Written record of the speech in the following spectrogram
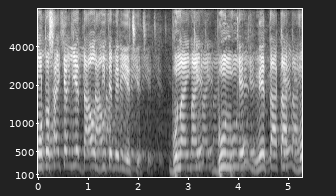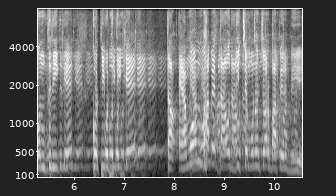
মোটরসাইকেল নিয়ে দাওয়াত দিতে বেরিয়েছে। বুনাইকে, বুনকে, নেতাকে, মন্ত্রীকে, কোটিপতিকে, তা এমন ভাবে দাওয়াত দিচ্ছে মনে হচ্ছে ওর বাপের বিয়ে।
